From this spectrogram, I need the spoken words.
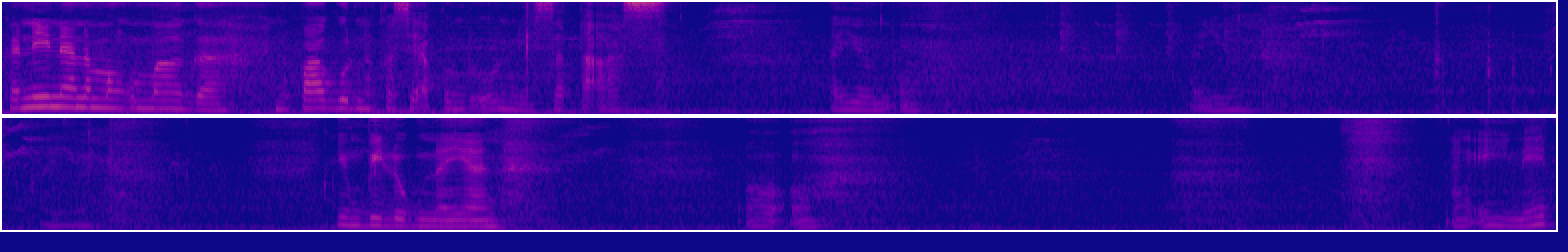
Kanina namang umaga, napagod na kasi ako doon eh, sa taas. Ayun, oh. Ayun. Ayun. Yung bilog na yan. Oo. Ang init.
